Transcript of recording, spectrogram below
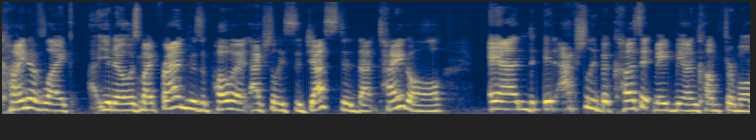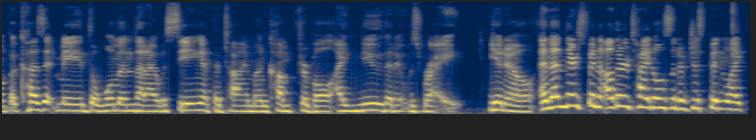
kind of like, you know, as my friend who's a poet actually suggested that title. And it actually, because it made me uncomfortable and because it made the woman that I was seeing at the time uncomfortable, I knew that it was right, you know. And then there's been other titles that have just been like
